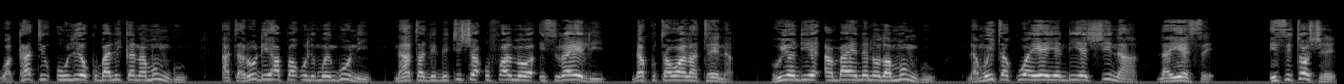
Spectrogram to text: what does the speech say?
wakati uliokubalika na mungu atarudi hapa ulimwenguni na atathibitisha ufalme wa israeli na kutawala tena. Huyo ndiye ambaye neno la mungu lamwita kuwa yeye ndiye shina la yese. Isitoshe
